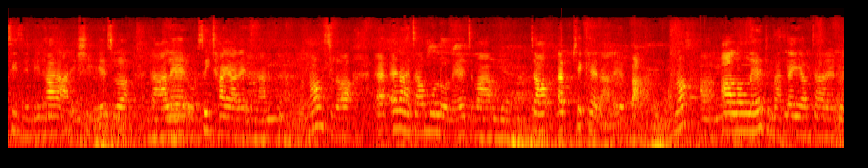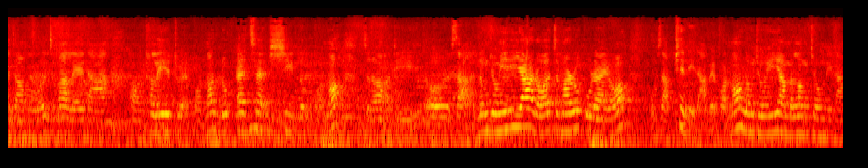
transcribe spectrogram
စီစဉ်ပေးထားတာတွေရှိတယ်ဆိုတော့ဒါကလည်းဟိုစိတ်ချရတဲ့အနေအထားပေါ့နော်ဆိုတော့အဲအဲ့ဒါကြောင့်မို့လို့လည်းကျမအကြောင်း app ဖြစ်ခဲ့တာလည်းပါတယ်ပေါ့နော်အားလုံးလည်းဒီမှာတက်ရောက်ကြတဲ့အတွက် က်ကြောင့်မလို့ကျွန်မလည်းဒါခလေးအတွက်ပေါ့နော်လိုအပ်ချက်ရှိလို့ပေါ့နော်ဆိုတော့ဒီဟိုစာလုံခြုံရေးရတော့ကျမတို့ကိုယ်တိုင်ရောဟိုစာဖြစ်နေတာပဲပေါ့နော်လုံခြုံရေးရမလုံခြုံနေတာ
